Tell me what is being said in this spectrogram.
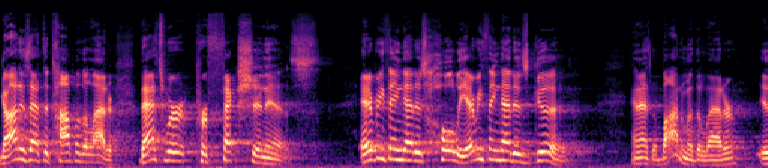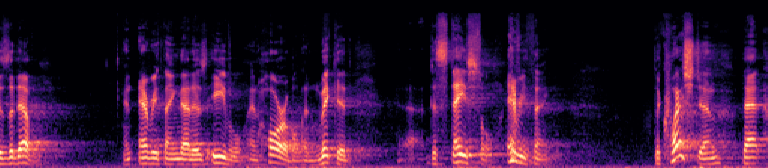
God is at the top of the ladder. That's where perfection is. Everything that is holy, everything that is good. And at the bottom of the ladder is the devil. And everything that is evil and horrible and wicked, uh, distasteful, everything. The question that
